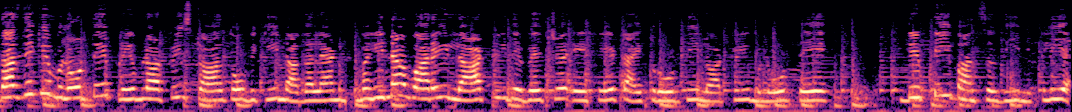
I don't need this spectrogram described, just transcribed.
ਦੱਸਦੀ ਕਿ ਮਲੋਟ ਦੇ ਪ੍ਰੇਮ ਲਾਟਰੀ ਸਟਾਲ ਤੋਂ ਵਿਕੀ ਨਾਗਾਲੈਂਡ ਮਹੀਨਾਵਾਰੀ ਲਾਟਰੀ ਦੇ ਵਿੱਚ ਇਹ 2.5 ਕਰੋੜ ਦੀ ਲਾਟਰੀ ਮਲੋਟ ਦੇ ਡਿਪਟੀ ਬਾਂਸਲ ਦੀ ਨਿਕਲੀ ਹੈ,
